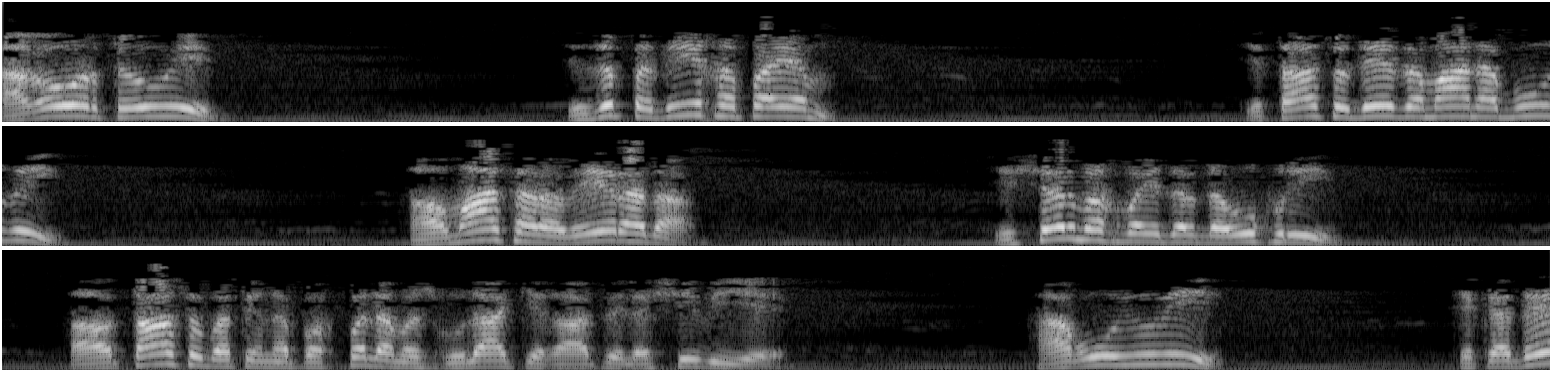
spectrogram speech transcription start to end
هغه ورته وی چې زه په دې خپایم چې تاسو دې زمانہ بوزي او ما سره ویره ده چې شرمخ به در د اوخري او تاسو به نه په خپل مشغوله کې غافل شي وي هغه یووی چې کدی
